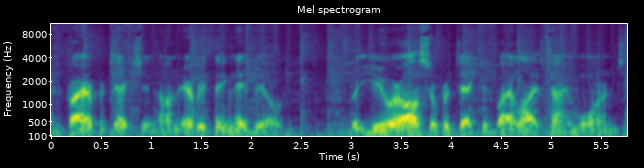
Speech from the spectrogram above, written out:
and fire protection on everything they build, but you are also protected by a lifetime warranty.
